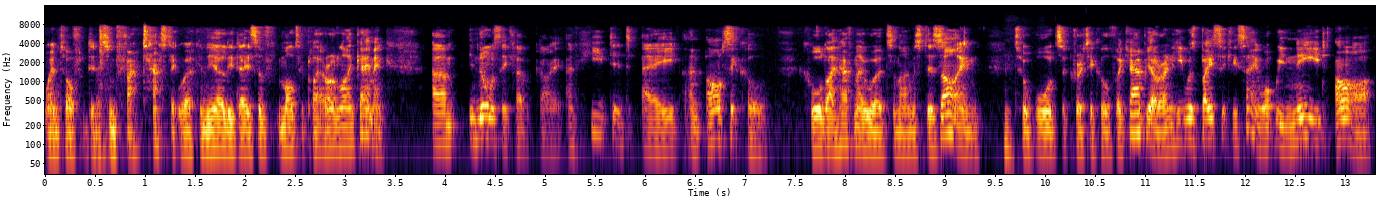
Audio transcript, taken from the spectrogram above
went off and did some fantastic work in the early days of multiplayer online gaming. Um, enormously clever guy, and he did a an article called "I Have No Words and I Must Design" hmm. towards a critical vocabulary, and he was basically saying what we need are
